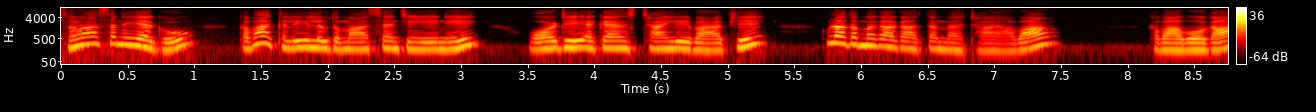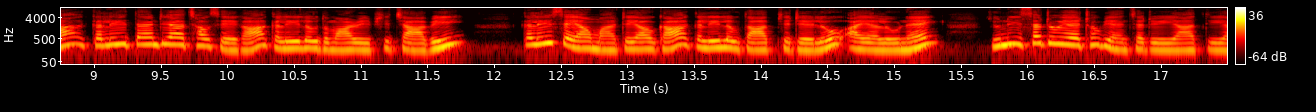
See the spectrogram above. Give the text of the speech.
ဇွန်လ12ရက်ကိုကမ္ဘာကလေးအလုသမားစံကျင်ရေးနေ့ World Day Against Child Labor အဖြစ်ကုလသမဂ္ဂကသတ်မှတ်ထားတာပါကမ္ဘာပေါ်ကကလေးတန်း160ကကလေးအလုသမားတွေဖြစ်ကြပြီးကလေး10ယောက်မှာတယောက်ကကလေးလုပ်သားဖြစ်တယ်လို့ ILO နဲ့ UNICEF တို့ရဲ့ထုတ်ပြန်ချက်တွေရသိရ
